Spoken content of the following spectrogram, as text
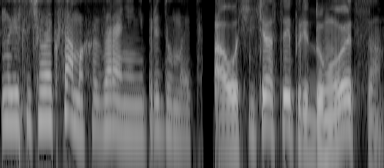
Ну, если человек сам их заранее не придумает. А очень часто и придумывается.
